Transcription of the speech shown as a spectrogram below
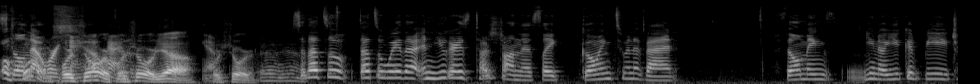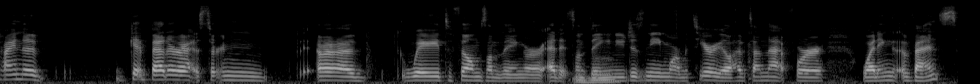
Of still course. networking. For sure, okay. for sure, yeah, Yeah. for sure. Yeah, yeah. So that's a that's a way that, and you guys touched on this, like going to an event, filming. You know, you could be trying to get better at a certain uh, way to film something or edit something, and you just need more material. I've done that for wedding events,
